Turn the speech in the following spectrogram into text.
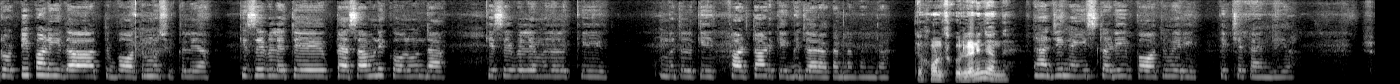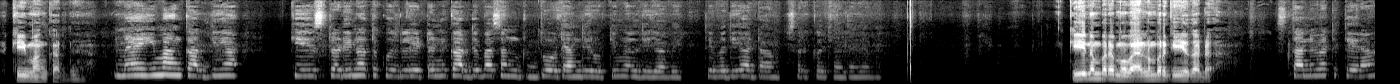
ਰੋਟੀ ਪਾਣੀ ਦਾ ਤੇ ਬਹੁਤ ਮੁਸ਼ਕਲ ਆ। ਕਿਸੇ ਵੇਲੇ ਤੇ ਪੈਸਾ ਵੀ ਨਹੀਂ ਕੋਲ ਹੁੰਦਾ ਕਿਸੇ ਵੇਲੇ ਮਤਲਬ ਕਿ ਮਤਲਬ ਕਿ ਫੜ ਧੜ ਕੇ ਗੁਜ਼ਾਰਾ ਕਰਨਾ ਪੈਂਦਾ। ਤੇ ਹੁਣ ਸਕੂਲੇ ਨਹੀਂ ਜਾਂਦੇ? ਹਾਂਜੀ ਨਹੀਂ ਸਟੱਡੀ ਬਹੁਤ ਮੇਰੀ ਪਿੱਛੇ ਪੈਂਦੀ ਆ। ਕੀ ਮੰਗ ਕਰਦੇ ਮੈਂ ਇਹੀ ਮੰਗ ਕਰਦੀ ਆ ਕਿ ਸਟੱਡੀ ਨਾਲ ਤਾਂ ਕੁਝ ਰਿਲੇਟਡ ਨਹੀਂ ਕਰਦੇ ਬਸ ਸਾਨੂੰ ਦੋ ਟਾਈਮ ਦੀ ਰੋਟੀ ਮਿਲਦੀ ਜਾਵੇ ਤੇ ਵਧੀਆ ਸਾਡਾ ਸਰਕਲ ਚੱਲਦਾ ਜਾਵੇ। ਕੀ ਨੰਬਰ ਹੈ? ਮੋਬਾਈਲ ਨੰਬਰ ਕੀ ਹੈ ਤੁਹਾਡਾ? 9713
